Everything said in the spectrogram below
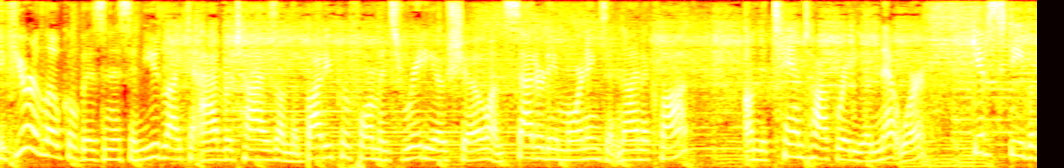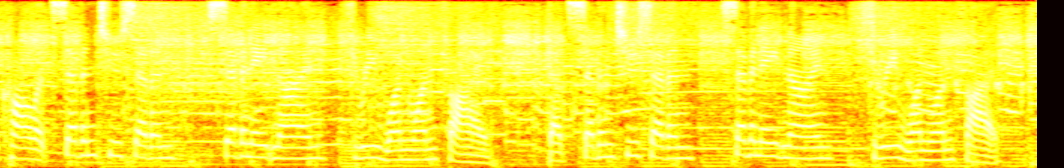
If you're a local business and you'd like to advertise on the Body Performance Radio Show on Saturday mornings at 9 o'clock on the Tan Talk Radio Network, give Steve a call at 727 789 3115. That's 727 789 3115.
